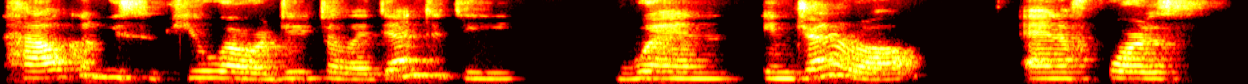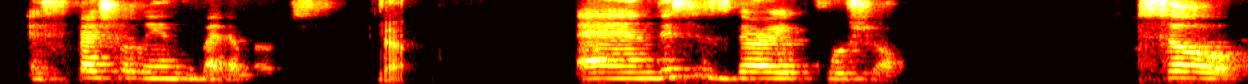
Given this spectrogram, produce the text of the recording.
How can we secure our digital identity when, in general, and of course, especially in the metaverse? Yeah. And this is very crucial. So,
